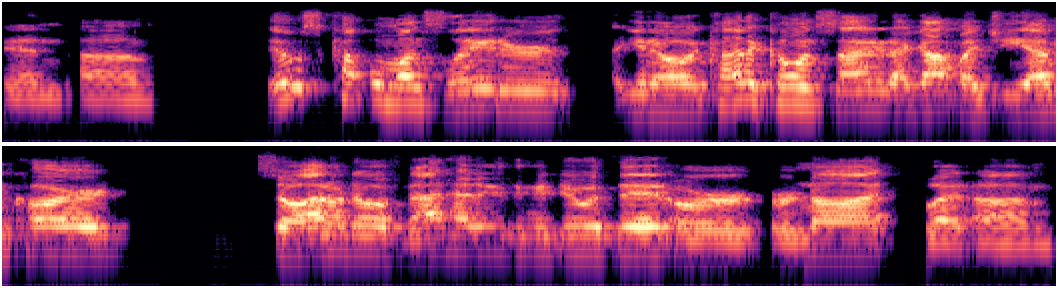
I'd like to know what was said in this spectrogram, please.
And um, it was a couple months later, you know, it kind of coincided. I got my GM card. So I don't know if that had anything to do with it or or not, but um,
